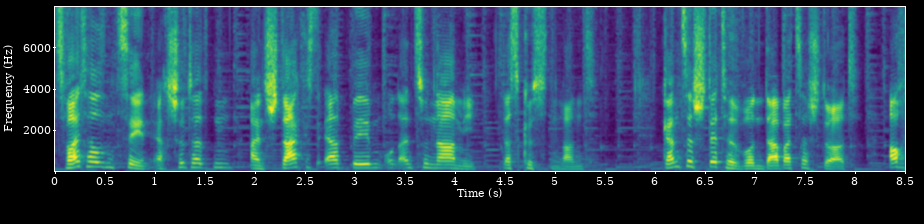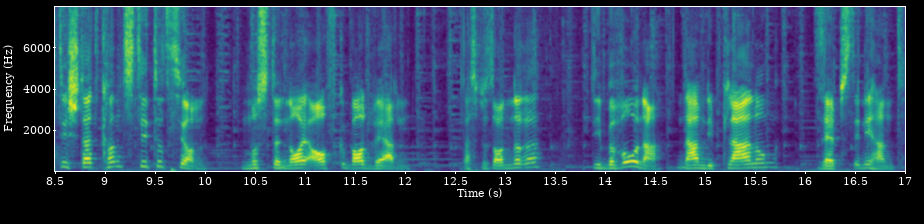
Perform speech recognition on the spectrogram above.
2010 erschütterten ein starkes Erdbeben und ein Tsunami das Küstenland. Ganze Städte wurden dabei zerstört. Auch die Stadt Constitución musste neu aufgebaut werden. Das Besondere? Die Bewohner nahmen die Planung selbst in die Hand.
